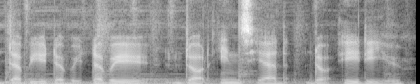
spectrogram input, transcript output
www.insead.edu.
